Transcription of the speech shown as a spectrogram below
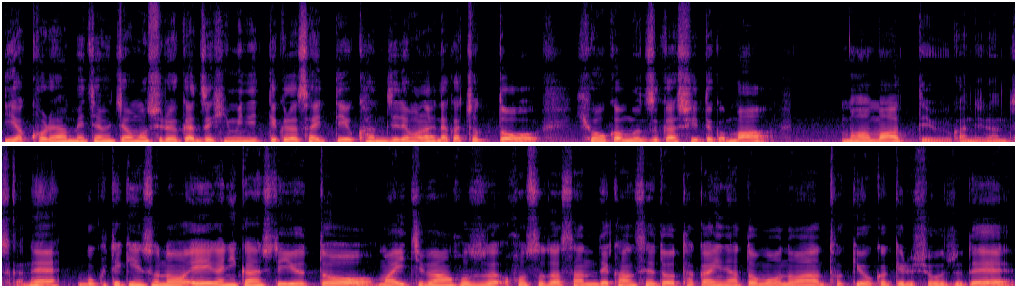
いやこれはめちゃめちゃ面白いからぜひ見に行ってくださいっていう感じでもない。だかちょっと評価難しいというかまあまあまあっていう感じなんですかね。僕的にその映画に関して言うと、まあ、一番細田さんで完成度高いなと思うのは「時をかける少女で」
